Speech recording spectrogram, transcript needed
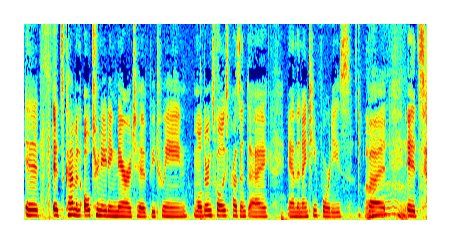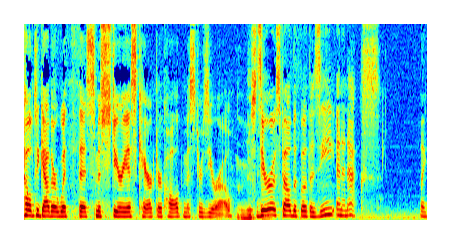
it's it's kind of an alternating narrative between Mulder and Scully's present day and the 1940s, but Ah. it's held together with this mysterious character called Mister Zero. Mr. Zero spelled with both a Z and an X. Like,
